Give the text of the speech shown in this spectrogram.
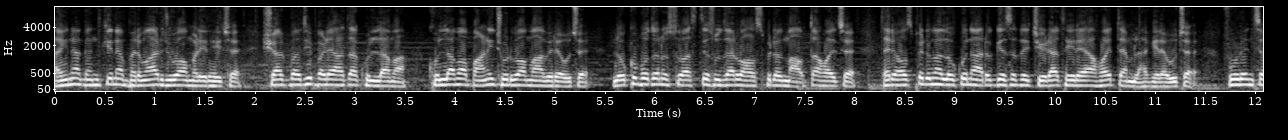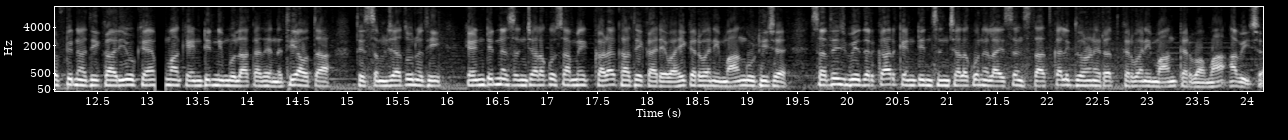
અહીંના ગંદકીના ભરમાર જોવા મળી રહી છે. શાકભાજી પડ્યા હતા ખુલ્લામાં. ખુલ્લામાં પાણી છોડવામાં આવી રહ્યું છે. લોકો પોતાનું સ્વાસ્થ્ય સુધારવા હોસ્પિટલમાં આવતા હોય છે. ત્યારે હોસ્પિટલમાં લોકોના આરોગ્ય સાથે ચેડા થઈ રહ્યા હોય તેમ લાગી રહ્યું છે. ફૂડ એન્ડ સેફટીના અધિકારીઓ કેમ્પમાં કેન્ટીનની મુલાકાતે નથી આવતા. તે સમજાતું નથી. કેન્ટીનના સંચાલકો સામે કડક હાથે કાર્યવાહી કરવાની માંગ ઉઠી છે. સાથે જ બેદરકાર કેન્ટીન સંચાલકોના લાયસન્સ તાત્કાલિક ધોરણે રદ કરવાની માંગ કરવામાં આવી છે.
